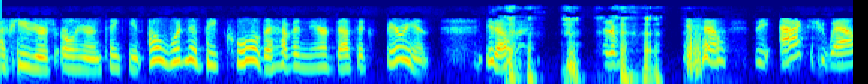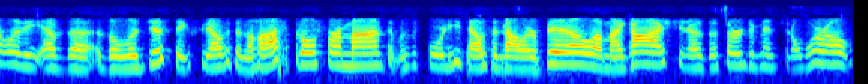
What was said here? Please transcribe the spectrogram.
a few years earlier and thinking, oh, wouldn't it be cool to have a near-death experience? You know, you know, the actuality of the the logistics. You know, I was in the hospital for a month. It was a forty thousand dollar bill. Oh my gosh, you know, the third dimensional world.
